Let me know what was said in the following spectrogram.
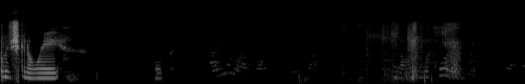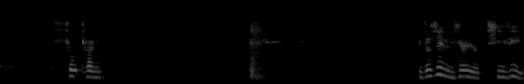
I'm just gonna wait. No, I'm recording. Short tiny. It doesn't even hear your TV.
